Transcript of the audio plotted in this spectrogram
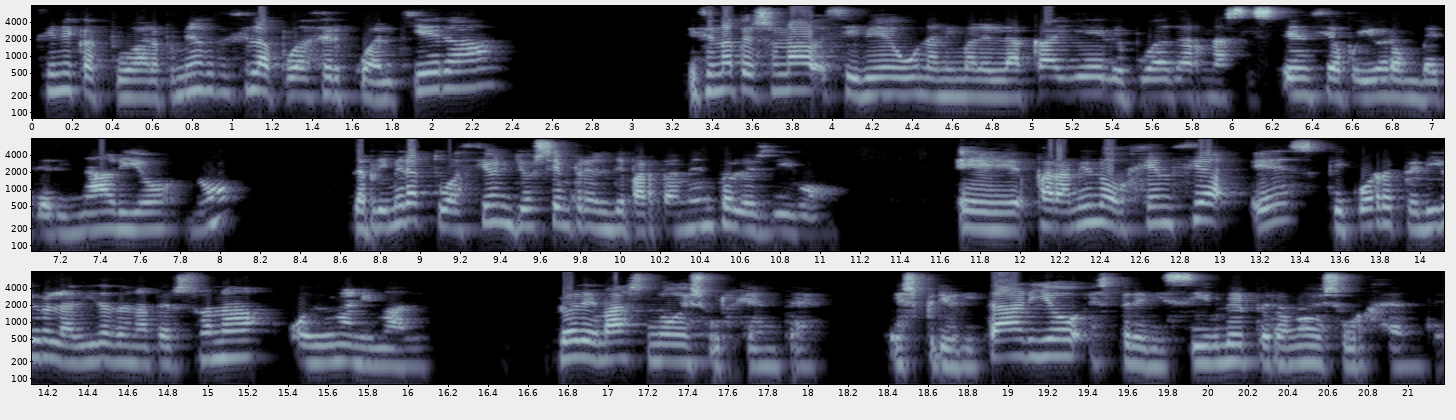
tiene que actuar. La primera actuación la puede hacer cualquiera. Y si una persona, si ve un animal en la calle, le puede dar una asistencia, puede llevar a un veterinario, ¿no? La primera actuación, yo siempre en el departamento les digo, eh, para mí una urgencia es que corre peligro la vida de una persona o de un animal. Lo demás no es urgente. Es prioritario, es previsible, pero no es urgente.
